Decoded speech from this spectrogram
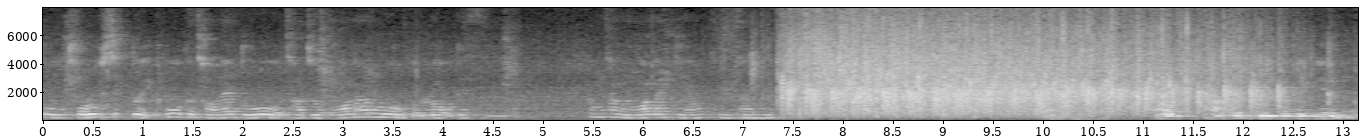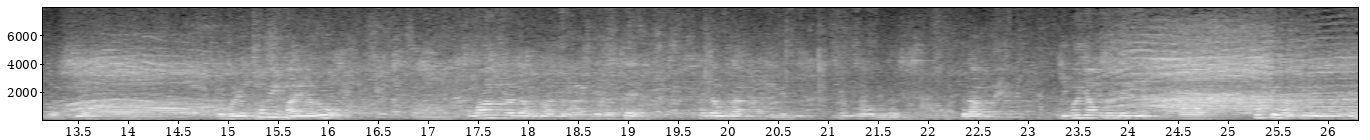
또 졸업식도 있고 그 전에도 자주 응원하러 놀러 오겠습니다. 항상 응원할게요. 감사합니다. 다음 강은비 선생님 역시 이번에 초빙 만료로 어, 중앙여자고등학교를 가시게 될때 사정상 참석을 못하셨습니다. 그 다음 김은영 선생님 어, 학교 단계 이번에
